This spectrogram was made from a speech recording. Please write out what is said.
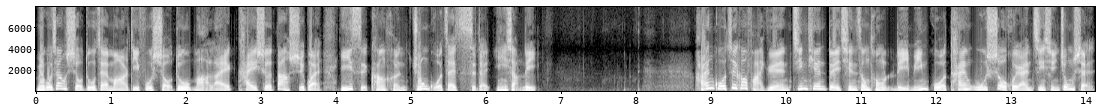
美国将首度在马尔蒂夫首都马来开设大使馆，以此抗衡中国在此的影响力。韩国最高法院今天对前总统李明博贪污受贿案进行终审，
